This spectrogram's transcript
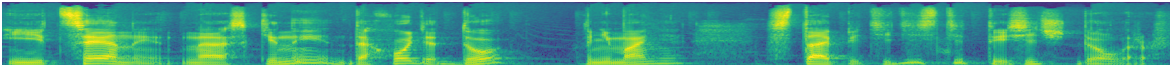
И цены на скины доходят до, внимания, 150 тысяч долларов.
